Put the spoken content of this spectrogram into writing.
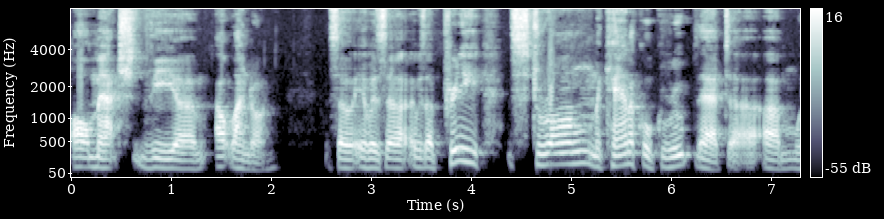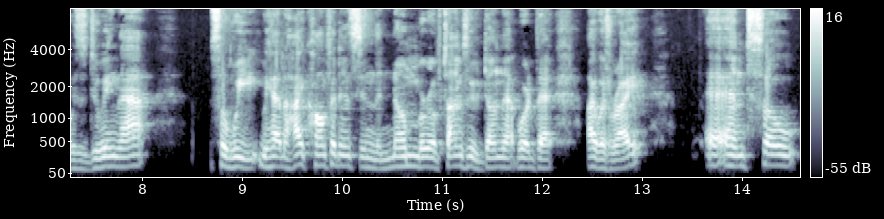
all match the um, outline drawing." So it was a it was a pretty strong mechanical group that uh, um, was doing that so we we had high confidence in the number of times we've done that board that I was right. And so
